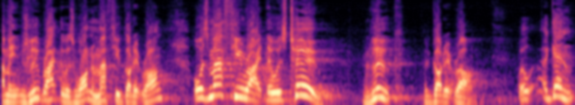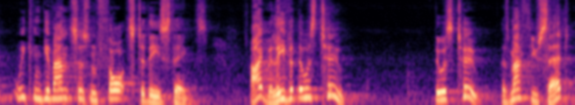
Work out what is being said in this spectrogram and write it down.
I mean, was Luke right? There was one, and Matthew got it wrong. Or was Matthew right? There was two, and Luke had got it wrong. Well, again, we can give answers and thoughts to these things. I believe that there was two. There was two, as Matthew said,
